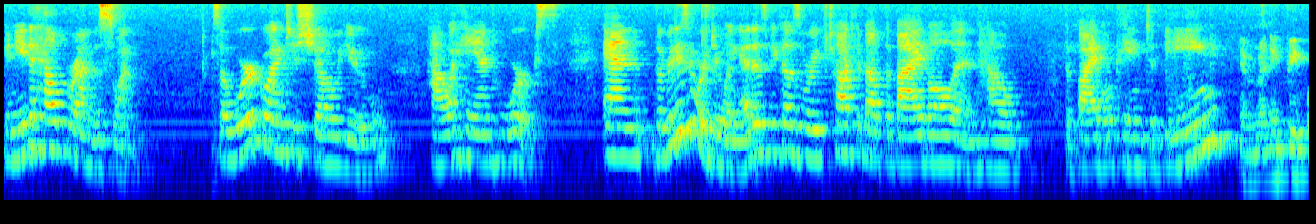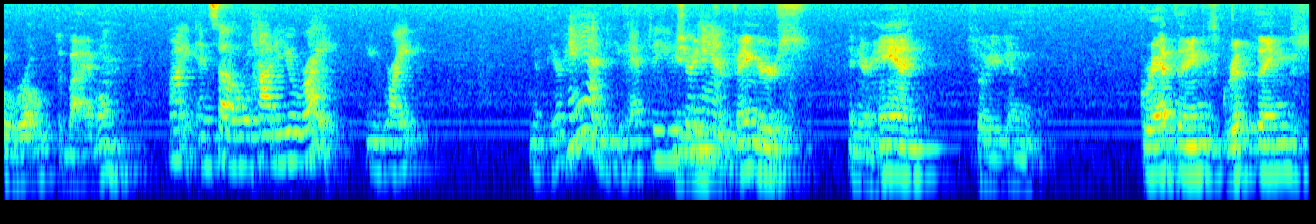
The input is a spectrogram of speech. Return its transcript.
You need a helper on this one. So we're going to show you how a hand works. And the reason we're doing it is because we've talked about the Bible and how the Bible came to being. And many people wrote the Bible. Right, and so how do you write? You write with your hand. You have to use You your need your fingers in your hand so you can grab things, grip things.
